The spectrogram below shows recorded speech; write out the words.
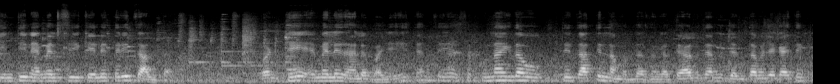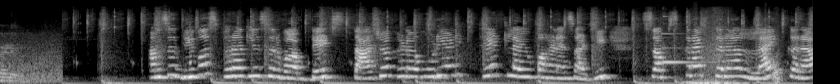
तीन तीन एम एल सी केले तरी चालतात. पण ते एम एल ए झालं पाहिजे. हे त्यांचं हे असं पुन्हा एकदा ते जातील ना मतदारसंघात. त्यावेळेला त्यांना जनता म्हणजे काय ते कळेल. आमचे दिवसभरातले सर्व अपडेट्स ताज्या घडामोडी आणि थेट लाईव्ह पाहण्यासाठी सबस्क्राईब करा लाईक करा.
